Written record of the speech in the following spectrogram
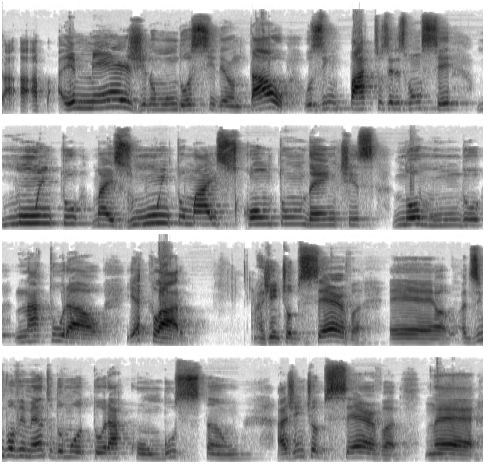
a, a, emerge no mundo ocidental, os impactos eles vão ser muito, mas muito mais contundentes no mundo natural. E é claro, a gente observa é, o desenvolvimento do motor a combustão, a gente observa né,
